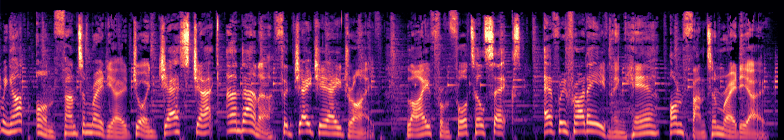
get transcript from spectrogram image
Coming up on Phantom Radio, join Jess, Jack, and Anna for JGA Drive, live from 4 till 6 every Friday evening here on Phantom Radio.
